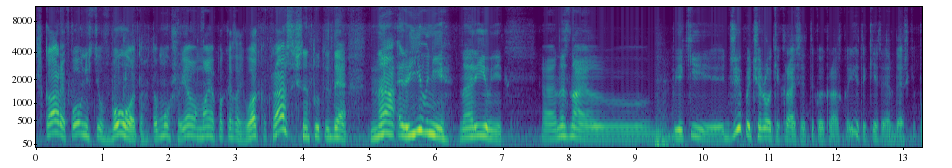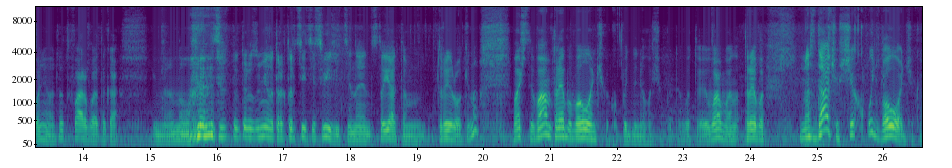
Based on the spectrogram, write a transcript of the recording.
шкари повністю в болото. Тому що я вам маю показати. Лакокрасочне тут іде на рівні, на рівні. Е, Не знаю, е, які джипи чирокі красять такою краскою, і такі ТРДшки, поняли? Тут фарба така. Ну, це ж розуміло, тракторці ці свіжі, ці не стоять там 3 роки. Ну, бачите, вам треба балончика купити до нього, щоб буде. От е, вам треба на здачу ще купити балончика.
